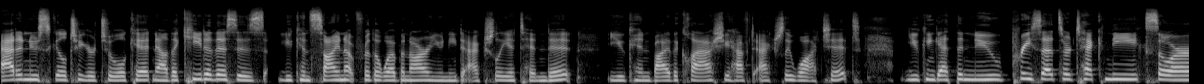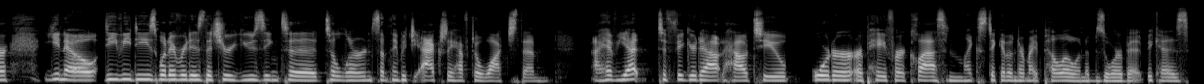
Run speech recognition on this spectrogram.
add a new skill to your toolkit. Now, the key to this is you can sign up for the webinar, you need to actually attend it. You can buy the class, you have to actually watch it. You can get the new presets or techniques or, you know, DVDs, whatever it is that you're using to to learn something, but you actually have to watch them. I have yet to figure out how to order or pay for a class and like stick it under my pillow and absorb it because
